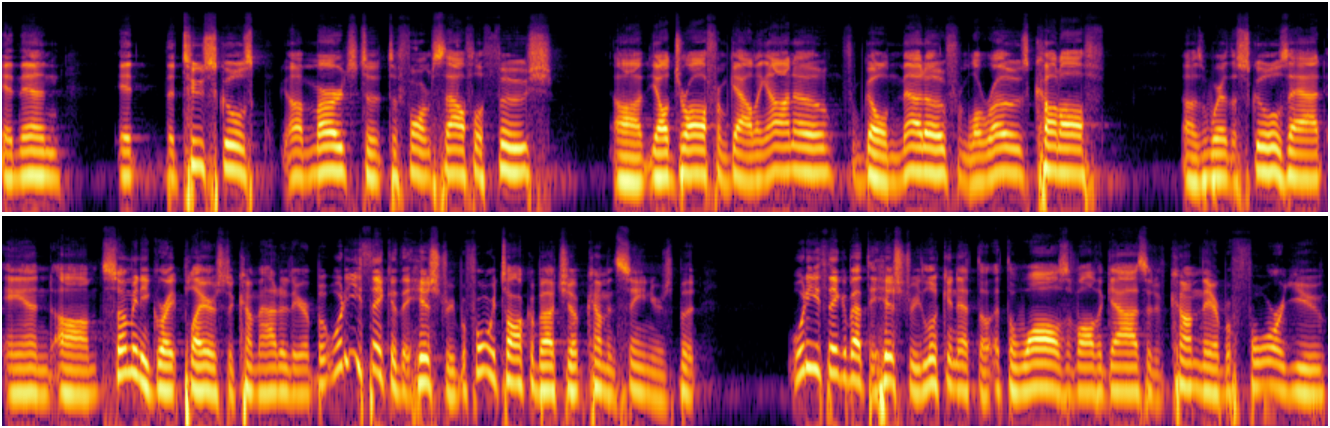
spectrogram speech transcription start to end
and then it the two schools uh, merged to, to form South Lafourche. Uh, y'all draw from Galliano, from Golden Meadow, from La LaRose, Cutoff uh, where the school's at, and um, so many great players to come out of there. But what do you think of the history? Before we talk about your upcoming seniors, but what do you think about the history, looking at the at the walls of all the guys that have come there before you,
